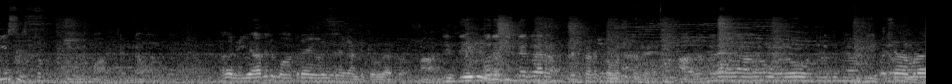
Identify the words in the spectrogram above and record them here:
ഈ സിസ്റ്റം അത് റിയാദിൽ മാത്രമേ ഞങ്ങൾ ഇങ്ങനെ കണ്ടിട്ടുള്ളൂ കേട്ടോ. പക്ഷെ നമ്മുടെ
